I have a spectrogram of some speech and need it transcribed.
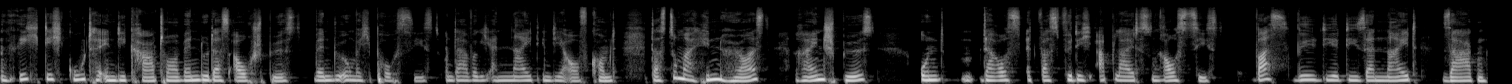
ein richtig guter Indikator, wenn du das auch spürst, wenn du irgendwelche Posts siehst und da wirklich ein Neid in dir aufkommt, dass du mal hinhörst, reinspürst und daraus etwas für dich ableitest und rausziehst. Was will dir dieser Neid sagen?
